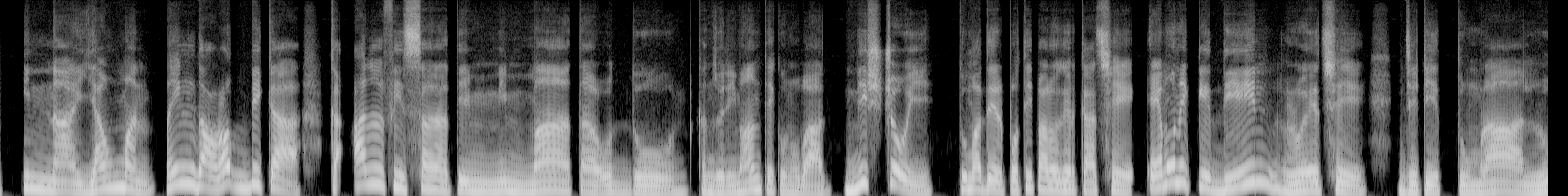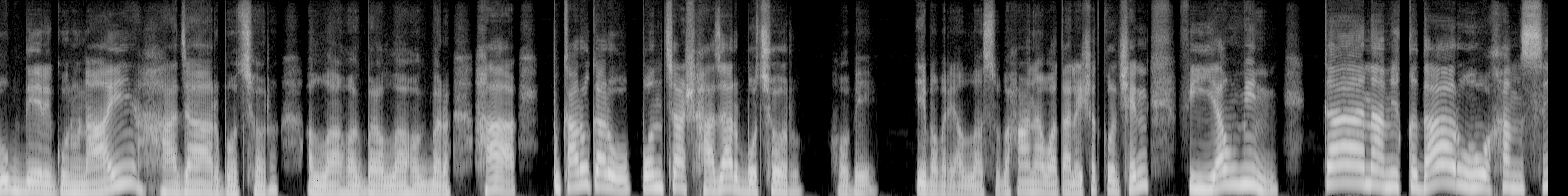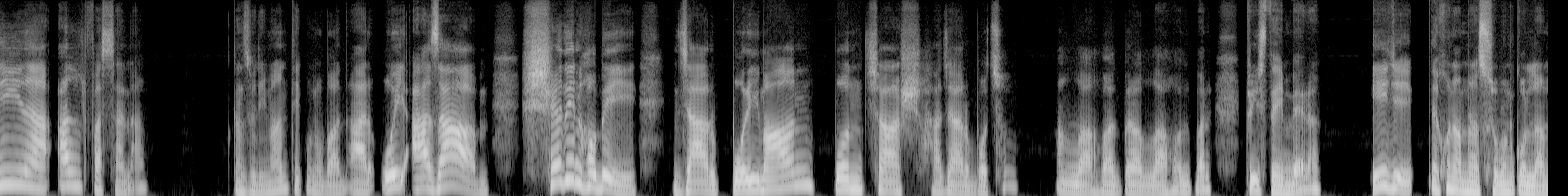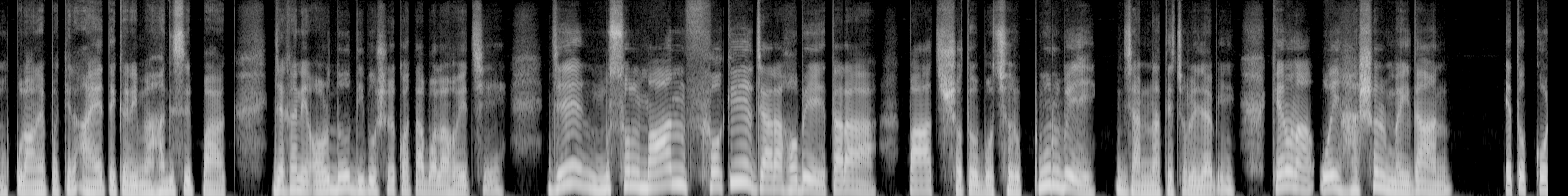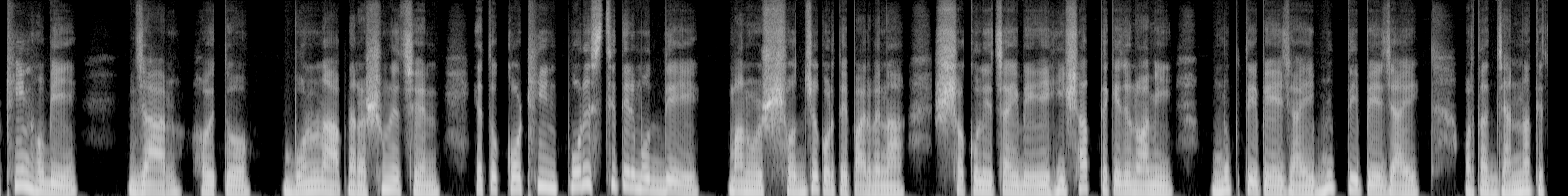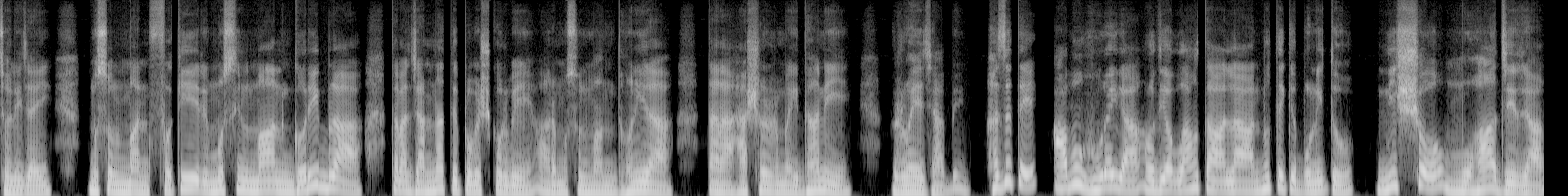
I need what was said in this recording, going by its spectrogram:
তোমাদের প্রতিপালকের কাছে এমন একটি দিন রয়েছে যেটি তোমরা লোকদের গণনায় হাজার বছর। আল্লাহ আকবার আল্লাহ আকবার। হা কারও কারও পঞ্চাশ হাজার বছর হবে। এ ব্যাপারে আল্লাহ সুবাহানা ওয়া ইসাদ করছেন ফিয়াউমিন কানা মিকদারুহু খামসিনা আলফা সানা। কানজুল ইমান থেকে অনুবাদ আর ওই আজাব সেদিন হবে যার পরিমাণ পঞ্চাশ হাজার বছর। আল্লাহ আকবর আল্লাহ আকবর। ফ্রিস্তাইম বেড়া এই যে এখন আমরা শ্রবণ করলাম কোরআনে পাকের আয়াতে কারিমা, হাদিসে পাক, যেখানে অর্ধ দিবসের কথা বলা হয়েছে যে মুসলমান ফকির যারা হবে তারা পাঁচ শত বছর পূর্বে জান্নাতে চলে যাবে। কেননা ওই হাসর ময়দান এত কঠিন হবে যার হয়তো বর্ণনা আপনারা শুনেছেন, এত কঠিন পরিস্থিতির মধ্যে মানুষ সহ্য করতে পারবে না। সকলে চাইবে এই হিসাব থেকে যেন আমি মুক্তি পেয়ে যায়, মুক্তি পেয়ে যায়, অর্থাৎ জান্নাতে চলে যায়। মুসলমান ফকির, মুসলমান গরিবরা, তারা জান্নাতে প্রবেশ করবে আর মুসলমান ধনীরা, তারা হাসর ময়দানে রয়ে যাবে। হাজরতে আবু হুরাইরা রদিয়াল্লাহ তাআলা আনহু থেকে বর্ণিত নিঃস্ব মুহাজিররা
